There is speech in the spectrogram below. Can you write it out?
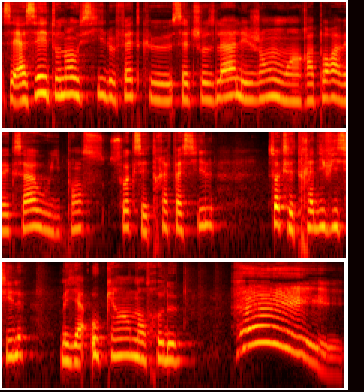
C'est assez étonnant aussi le fait que cette chose-là, les gens ont un rapport avec ça où ils pensent soit que c'est très facile, soit que c'est très difficile, mais il n'y a aucun d'entre deux. Hey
